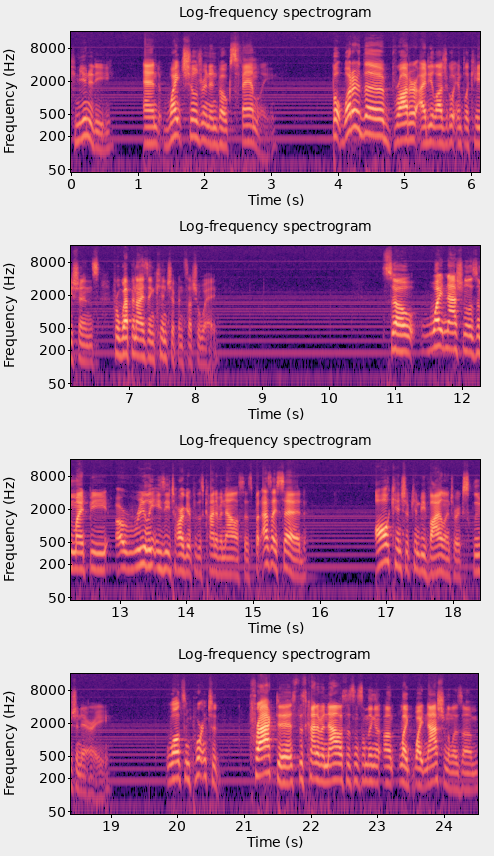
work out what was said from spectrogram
community, and white children invokes family. But what are the broader ideological implications for weaponizing kinship in such a way? So white nationalism might be a really easy target for this kind of analysis, but as I said, all kinship can be violent or exclusionary. While it's important to practice this kind of analysis on something uh, like white nationalism,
